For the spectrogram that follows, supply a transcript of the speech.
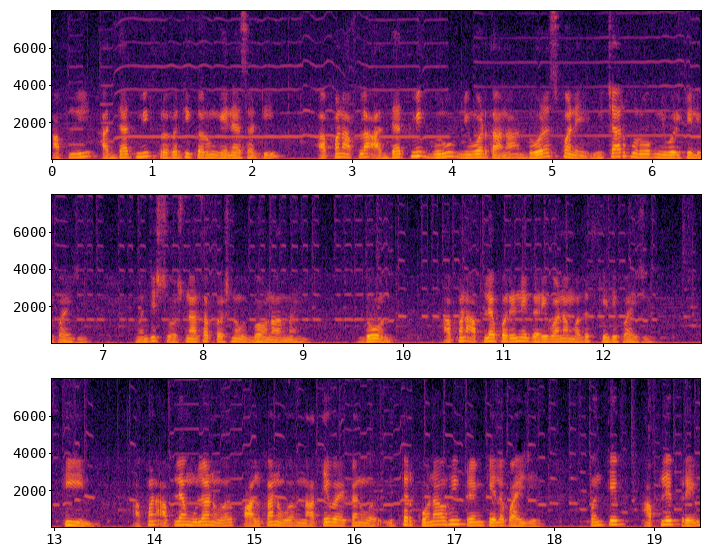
आपली आध्यात्मिक प्रगती करून घेण्यासाठी आपण आपला आध्यात्मिक गुरु निवडताना डोळसपणे विचारपूर्वक निवड केली पाहिजे. म्हणजे शोषणाचा प्रश्न उद्भवणार नाही. दोन आपण आपल्या परीने गरिबांना मदत केली पाहिजे. तीन आपण आपल्या मुलांवर पालकांवर नातेवाईकांवर इतर कोणावरही प्रेम केलं पाहिजे. पण ते आपले प्रेम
